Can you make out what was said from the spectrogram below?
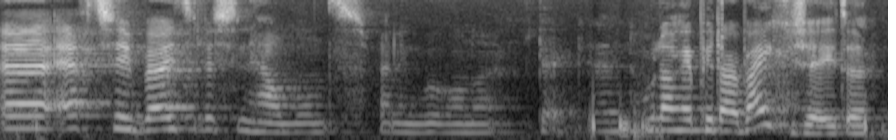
Uh, RTC Buitenlust in Helmond ben ik begonnen. Kijk, en hoe lang heb je daarbij gezeten?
